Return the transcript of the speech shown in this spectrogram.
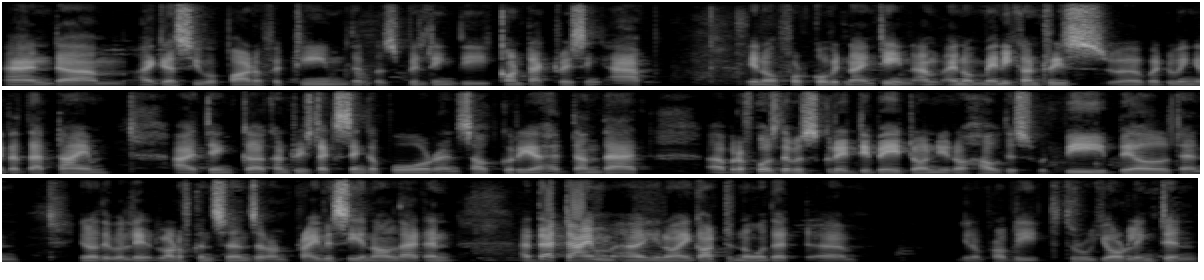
and um, I guess you were part of a team that was building the contact tracing app. You know, for COVID nineteen, I know many countries uh, were doing it at that time. I think uh, countries like Singapore and South Korea had done that. Uh, but of course, there was great debate on you know how this would be built, and you know there were a lot of concerns around privacy and all that. And at that time, uh, you know, I got to know that um, you know probably through your LinkedIn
